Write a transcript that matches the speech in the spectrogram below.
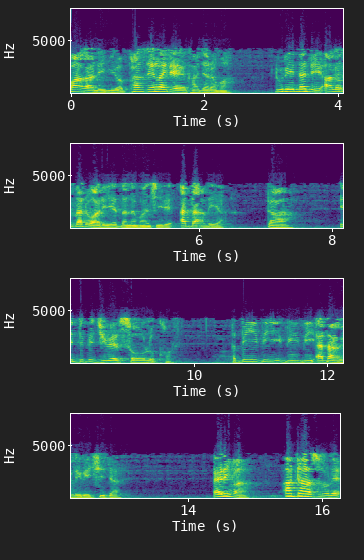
မကနေပြီးတော့ဖန်ဆင်းလိုက်တဲ့အခါကျတော့မှလူတွေနတ်တွေအလုံးတ attva တွေရဲ့တဏ္ဍမှာရှိတဲ့အတ္တလေးကဒါ individual soul လို့ခေါ်တယ်အတီးတီးအတီးတီးအတ္တကလေးတွေရှိကြတယ်အဲ့ဒီမှာအတ္တဆိုတဲ့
